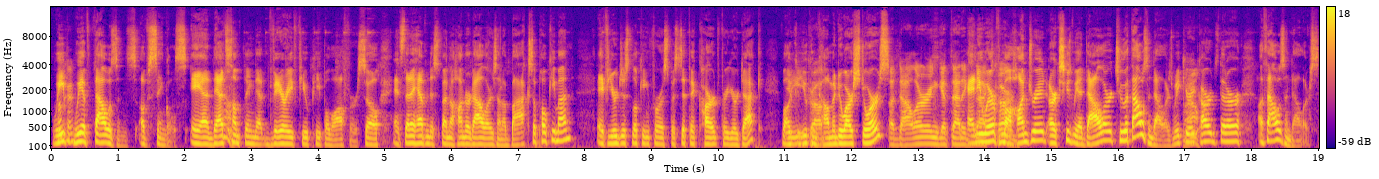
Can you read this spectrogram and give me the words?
We, Okay. we have thousands of singles, and that's something that very few people offer. So instead of having to spend $100 on a box of Pokemon, if you're just looking for a specific card for your deck, well, You can you can come into our stores a dollar and get that exact anywhere from a hundred or excuse me a dollar to a thousand dollars we carry Wow. cards that are a thousand dollars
